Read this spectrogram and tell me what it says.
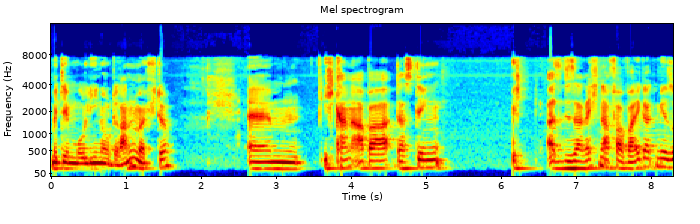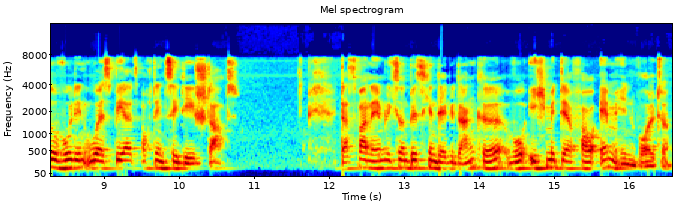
mit dem Molino dran möchte. Ähm, ich kann aber das Ding, ich, also dieser Rechner verweigert mir sowohl den USB als auch den CD-Start. Das war nämlich so ein bisschen der Gedanke, wo ich mit der VM hin wollte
